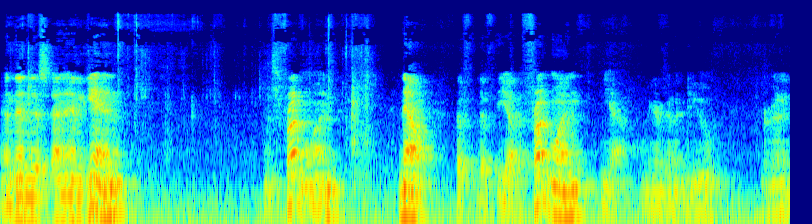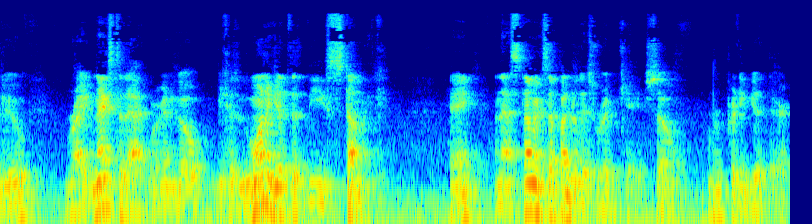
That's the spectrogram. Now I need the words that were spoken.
And then this, and, and again, this front one, now, the, the, yeah, the front one, yeah, we are gonna do, we're gonna do right next to that, we're gonna go, because we wanna get the, the stomach okay? And that stomach's up under this rib cage, so we're pretty good there.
